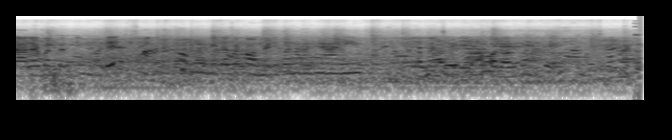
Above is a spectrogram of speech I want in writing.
करण्यात आलं आहे आता आलं मध्ये छान मूवी त्याचं कॉमेडी पण आहे आणि म्हणजे हॉरर पण आहे.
